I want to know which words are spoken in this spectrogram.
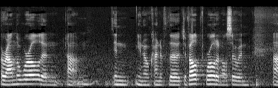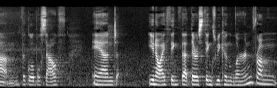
around the world and um, in you know kind of the developed world and also in um, the global south and you know i think that there's things we can learn from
